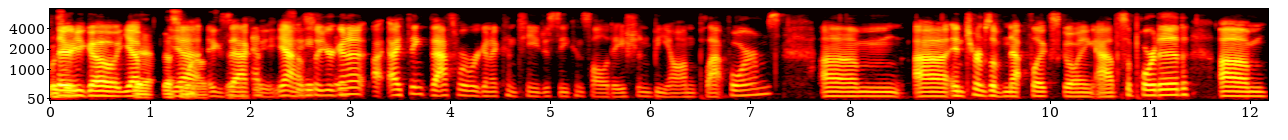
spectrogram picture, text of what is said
there it? you go. Yep. Yeah, yeah exactly. Yeah. yeah. So you're gonna. I, I, think that's where we're gonna continue to see consolidation beyond platforms. Um, uh, in terms of Netflix going ad supported, um,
